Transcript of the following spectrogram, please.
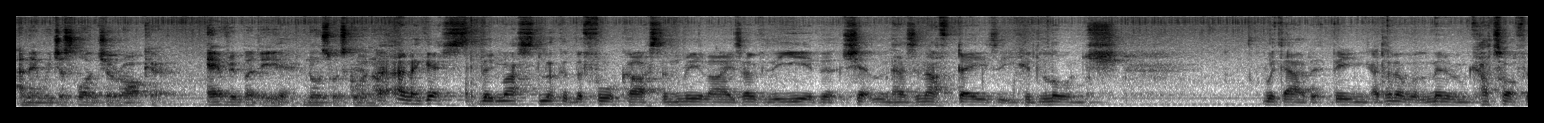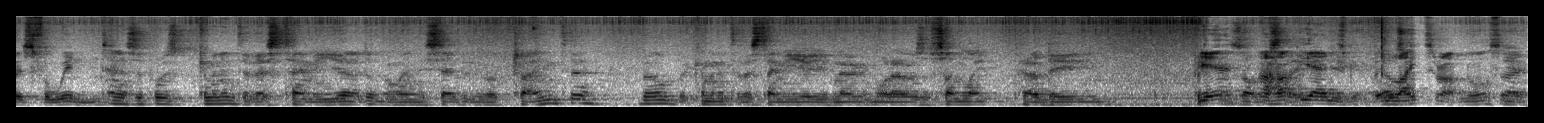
and then we just launch a rocket. Everybody Yeah. knows what's going on. And I guess they must look at the forecast and realise over the year that Shetland has enough days that you could launch without it being. I don't know what the minimum cut-off is for wind. and I suppose coming into this time of year, I don't know when they said that they were trying to build, but coming into this time of year, you've now got more hours of sunlight per day. Yeah, Because uh-huh, yeah, and it's, the lights are up north. So Yeah.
